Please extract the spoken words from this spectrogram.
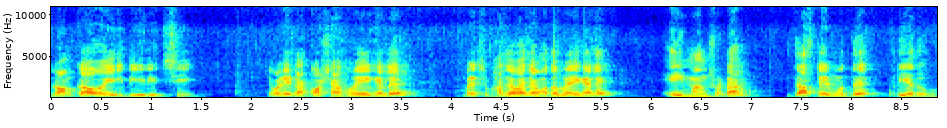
লঙ্কাও এই দিয়ে দিচ্ছি। এবার এটা কষা হয়ে গেলে মানে ভাজা ভাজা মতো হয়ে গেলে এই মাংসটা জাস্ট এর মধ্যে দিয়ে দেবো।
